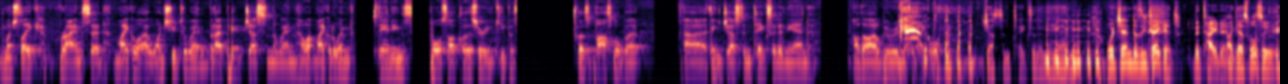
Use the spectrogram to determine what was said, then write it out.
much like Ryan said, Michael, I want you to win, but I picked Justin to win. I want Michael to win standings, pull us all closer, and keep us as close as possible. But uh, I think Justin takes it in the end. Although I'll be rooting for Michael. Justin takes it in the end. Which end does he take it? The tight end. I guess we'll see.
